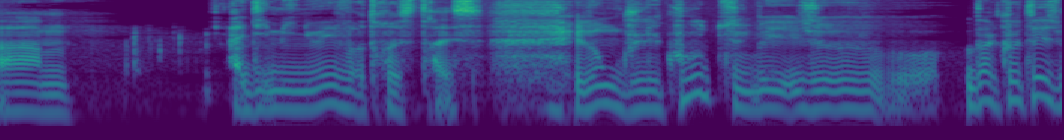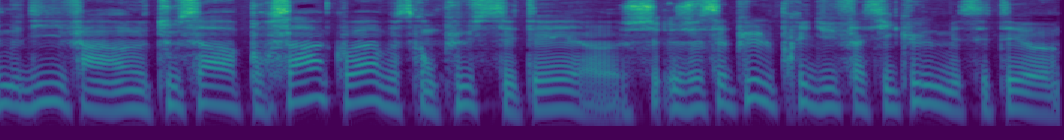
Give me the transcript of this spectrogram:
à, à à diminuer votre stress. Et donc je l'écoute, mais je d'un côté je me dis, enfin tout ça pour ça quoi, parce qu'en plus c'était, euh, je, sais plus le prix du fascicule, mais c'était euh,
